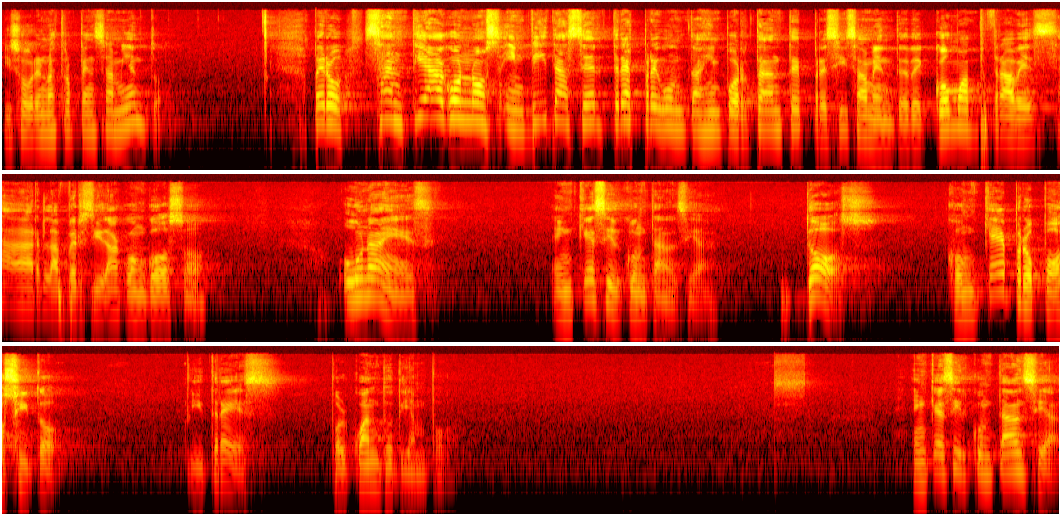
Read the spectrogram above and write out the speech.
y sobre nuestro pensamiento. Pero Santiago nos invita a hacer tres preguntas importantes precisamente de cómo atravesar la adversidad con gozo. Una es, ¿en qué circunstancia? Dos, ¿con qué propósito? Y tres, ¿por cuánto tiempo? ¿En qué circunstancia?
